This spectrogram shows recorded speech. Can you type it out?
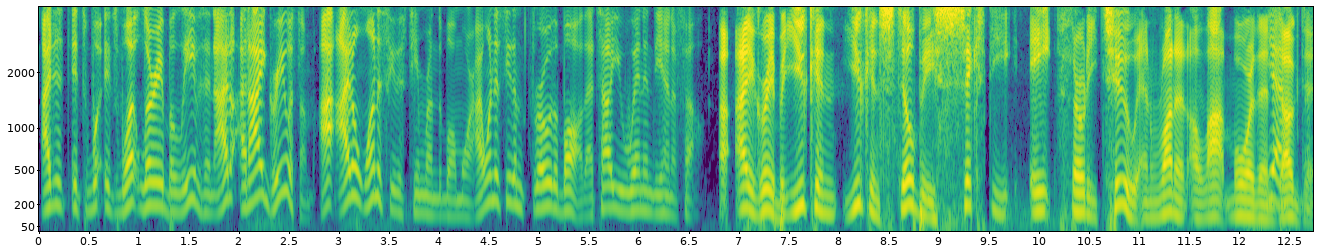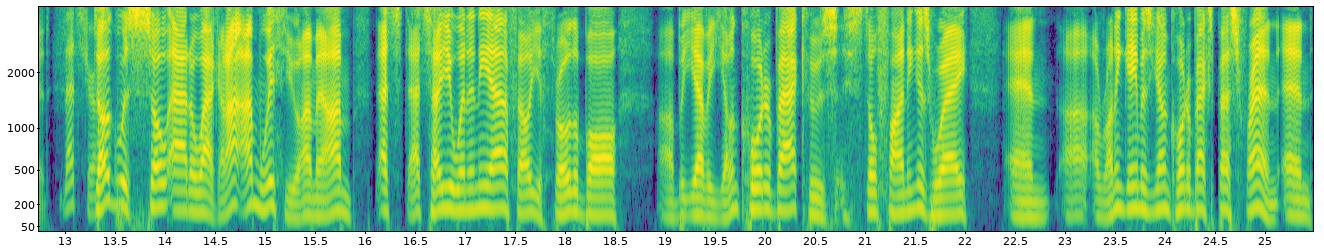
I just it's what it's what Lurie believes in. I, and I agree with him. I, I don't want to see this team run the ball more. I want to see them throw the ball. That's how you win in the NFL. I- agree, but you can you can still be 68-32 and run it a lot more than Yeah, Doug did. That's true. Doug was so out of whack, and I, I'm with you. I mean, I'm that's that's how you win in the NFL. You throw the ball, uh, but you have a young quarterback who's still finding his way, and uh, a running game is a young quarterback's best friend. And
